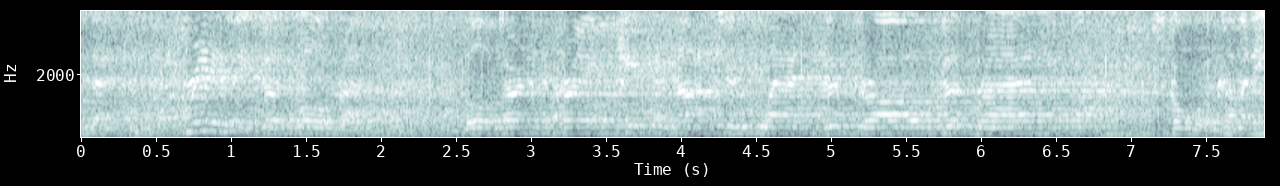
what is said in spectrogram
today. Really good bull ride. Bull turning the crank, kicking, not too flat, good draw, good ride. Score coming in.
